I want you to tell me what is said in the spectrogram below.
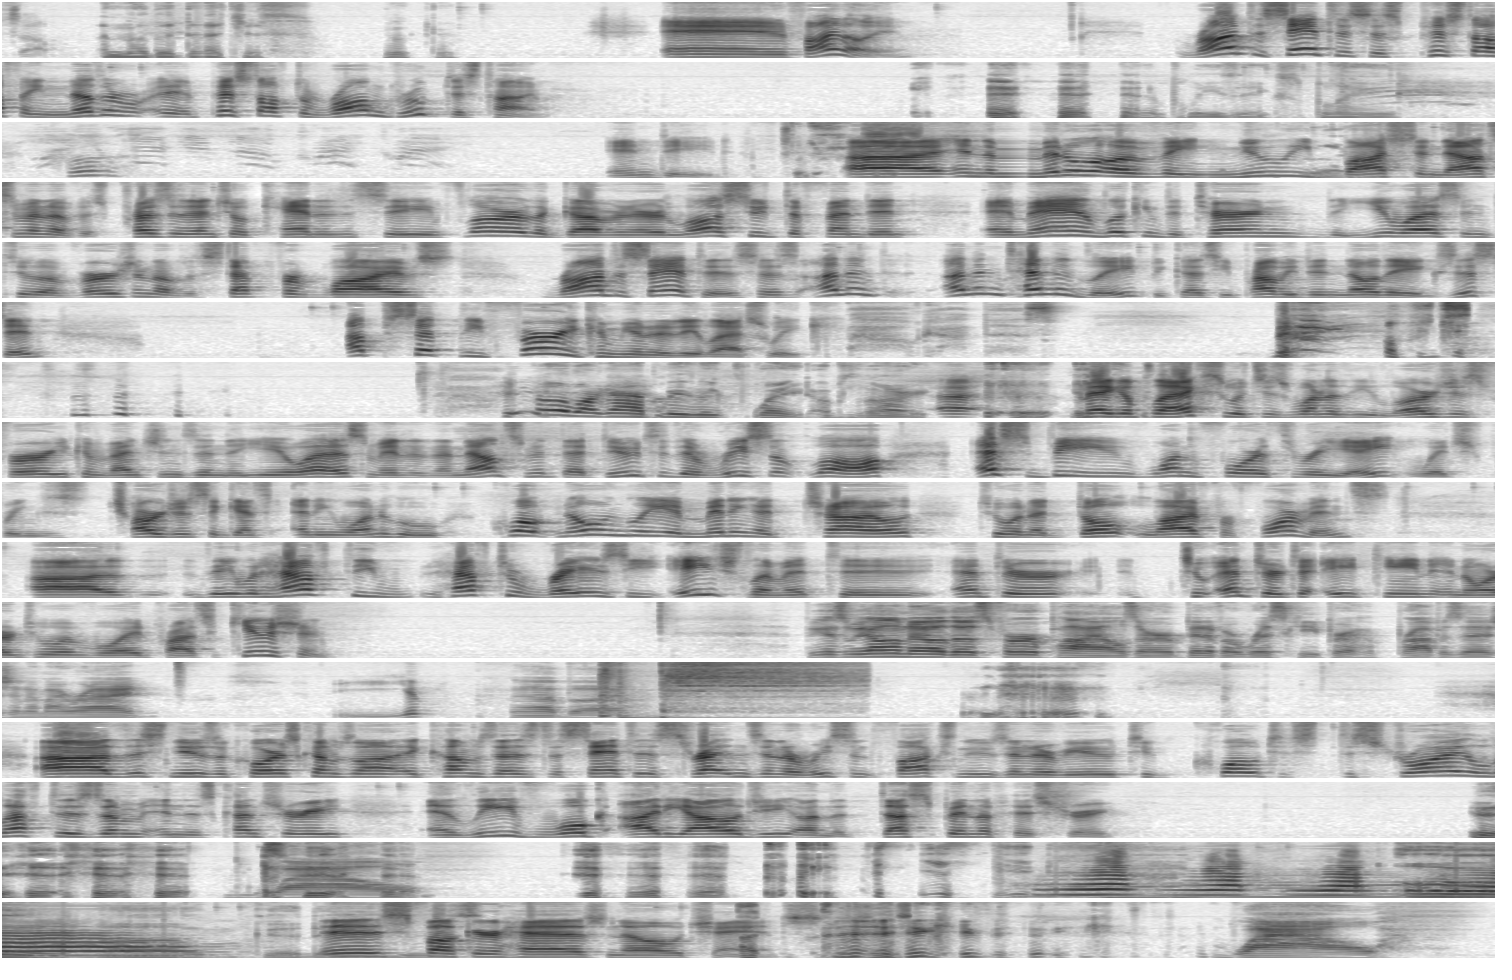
So, Another Duchess. Okay. and finally, Ron DeSantis has pissed off another, uh, pissed off the wrong group this time. Please explain. Indeed. Uh, in the middle of a newly botched announcement of his presidential candidacy, Florida governor, lawsuit defendant, and man looking to turn the U.S. into a version of the Stepford Wives, Ron DeSantis has un- unintendedly, because he probably didn't know they existed, upset the furry community last week. Oh God, this. Oh my God! Please explain. I'm sorry. Uh, Megaplex, which is one of the largest furry conventions in the U.S., made an announcement that due to the recent law, SB 1438, which brings charges against anyone who, quote, knowingly admitting a child to an adult live performance, uh, they would have to have to raise the age limit to enter to enter to 18 in order to avoid prosecution. Because we all know those fur piles are a bit of a risky pr- proposition. Am I right? Yep. Oh boy. Uh, this news, of course, comes on. It comes as DeSantis threatens in a recent Fox News interview to quote destroy leftism in this country and leave woke ideology on the dustbin of history. Wow. oh, goodness. This fucker has no chance. wow.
